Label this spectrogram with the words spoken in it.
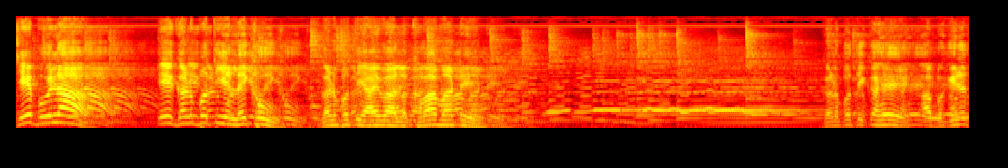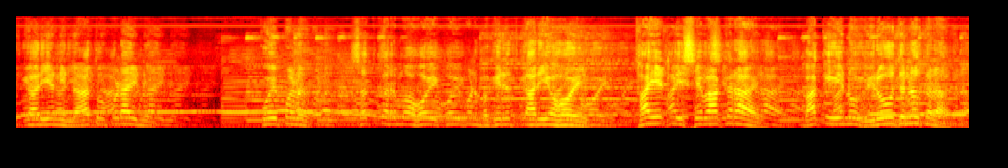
જે બોલ્યા, એ ગણપતિએ લખ્યું. ગણપતિ આવ્યા લખવા માટે. ગણપતિ કહે, આ ભગીરથ કાર્યની ના તો પડાય ને. કોઈ પણ સત્કર્મ હોય, કોઈ પણ ભગીરથ કાર્ય હોય, થાય એટલી સેવા કરાય, બાકી એનો વિરોધ ન કરાય.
